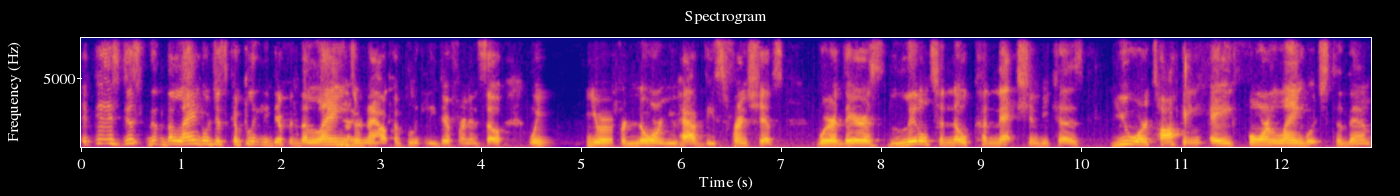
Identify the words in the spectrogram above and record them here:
It, it's just the, the, language is completely different. The lanes are now completely different. And so when you're an entrepreneur, you have these friendships where there's little to no connection because you are talking a foreign language to them.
